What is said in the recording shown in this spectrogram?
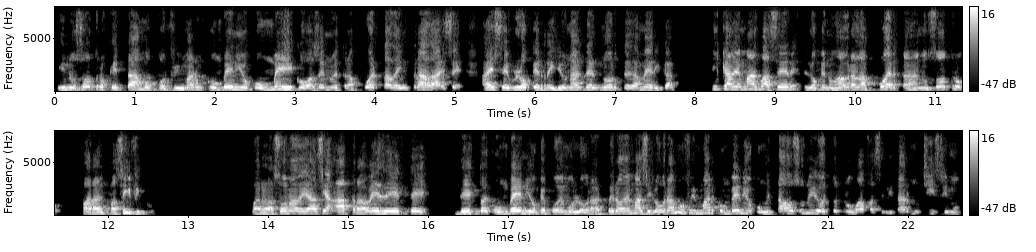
y nosotros que estamos por firmar un convenio con México va a ser nuestra puerta de entrada a ese, a ese bloque regional del norte de América y que además va a ser lo que nos abra las puertas a nosotros para el Pacífico, para la zona de Asia a través de este, de este convenio que podemos lograr. Pero además, si logramos firmar convenio con Estados Unidos, esto nos va a facilitar muchísimo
